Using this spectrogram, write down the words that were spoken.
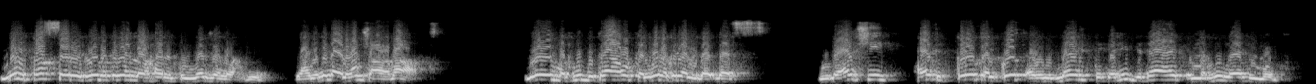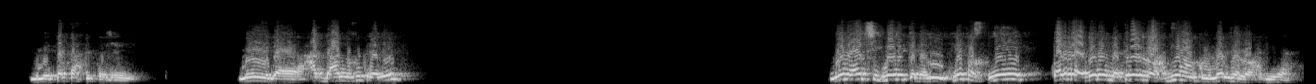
ليه فسر ال raw material لوحدها ال conversion لوحدها؟ يعني ليه ما قالهمش على بعض؟ ليه المطلوب بتاعه كان raw material بس؟ وما قالش هات ال total cost أو اجمالي التكاليف بتاعه المخزون نهاية المدة من تحت التشغيل. ليه بقى؟ حد عنده فكرة ليه؟ ليه ما قالش اجمالي التكاليف؟ ليه فص... ليه فرق بين ال material لوحديها وال conversion لوحديها؟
